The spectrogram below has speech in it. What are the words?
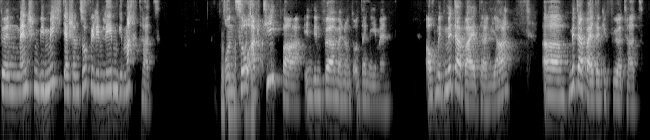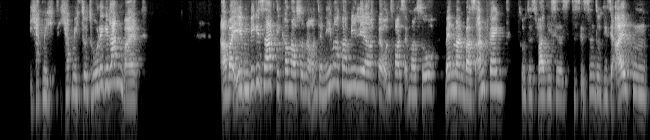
für einen Menschen wie mich, der schon so viel im Leben gemacht hat und so aktiv war in den Firmen und Unternehmen, auch mit Mitarbeitern, ja, äh, Mitarbeiter geführt hat. Ich habe mich, ich habe mich zu Tode gelangweilt. Aber eben, wie gesagt, ich komme aus so einer Unternehmerfamilie und bei uns war es immer so, wenn man was anfängt, so das war dieses, das sind so diese alten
